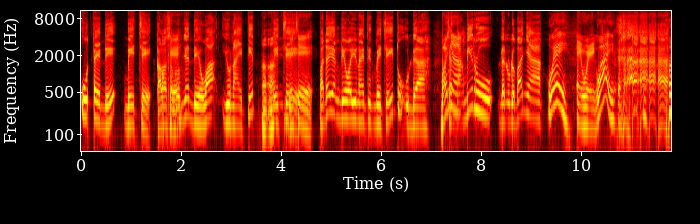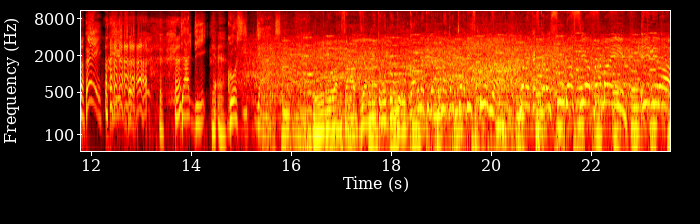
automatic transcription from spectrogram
@dewa_utd_bc. Kalau Oke. sebelumnya Dewa United Uh-uh, BC. BC. Padahal yang Dewa United BC itu udah Banyak. centang biru dan udah banyak. Wey, eh wey, why? Hei, gitu. Jadi Ya. gosipnya Inilah saat yang ditunggu-tunggu karena tidak pernah terjadi sebelumnya. Mereka sekarang sudah siap bermain. Inilah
